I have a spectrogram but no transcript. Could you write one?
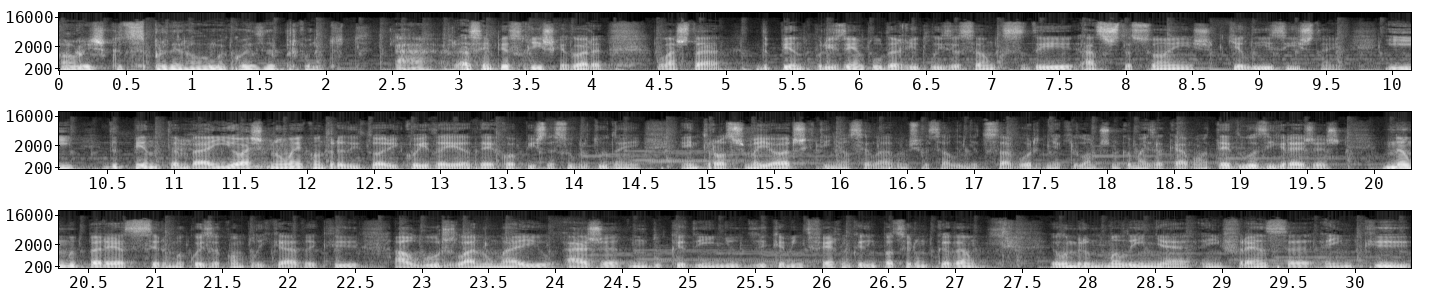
ao risco de se perder alguma coisa, pergunto-te. Ah, há sempre esse risco. Agora, lá está. Depende, por exemplo, da reutilização que se dê às estações que ali existem. E depende também, e eu acho que não é contraditório com a ideia da ecopista, sobretudo em, em troços maiores, que tinham, sei lá, vamos passar a linha do sabor, tinha quilómetros nunca mais acabam, até duas igrejas. Não me parece ser uma coisa complicada que, algures lá no meio, haja um bocadinho de caminho de ferro. Um bocadinho pode ser um bocadão. Eu lembro-me de uma linha em França em que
